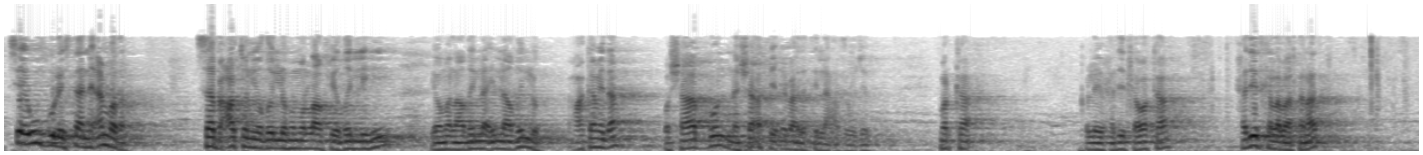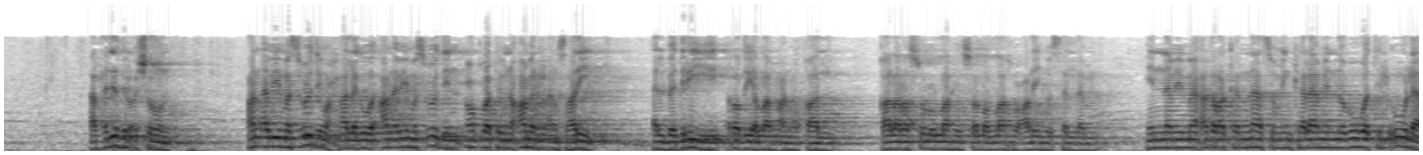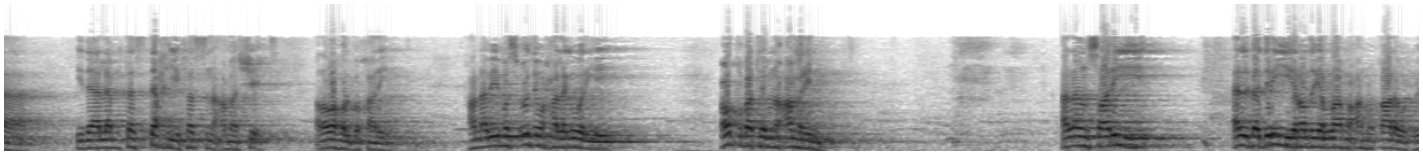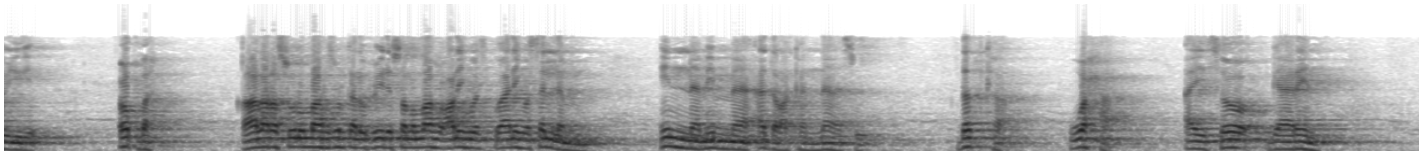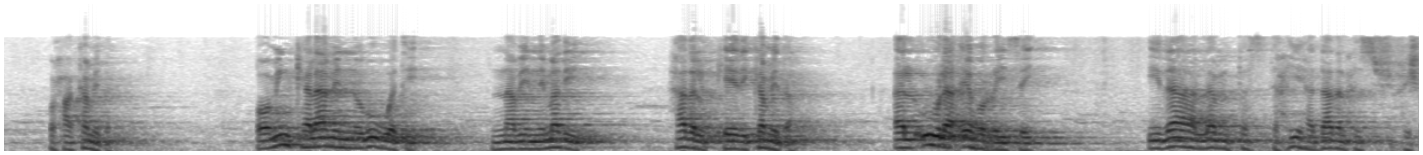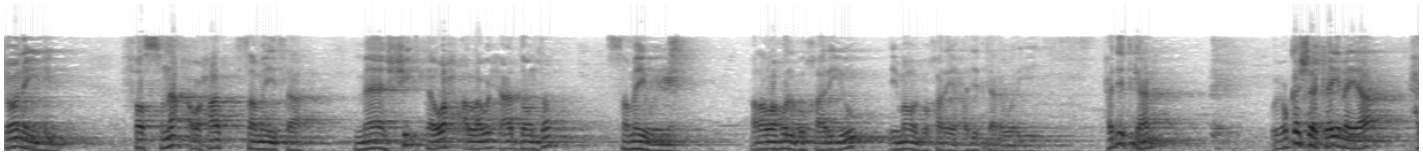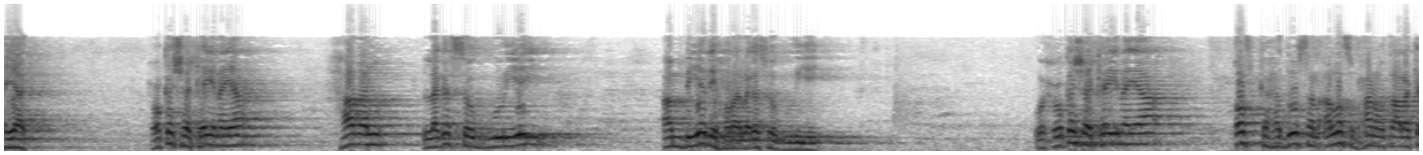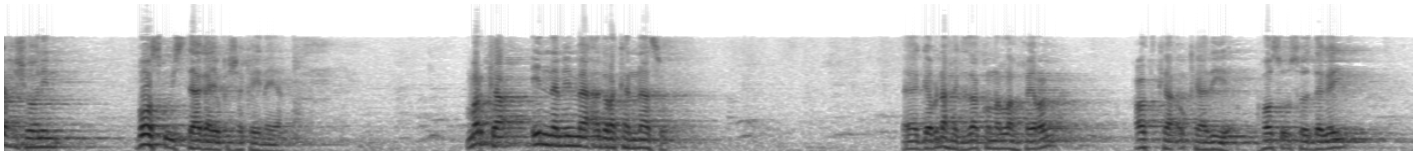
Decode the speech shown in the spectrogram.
si ay ugu guulaystaan nicam badan sabcatun yudiluhum allah fii dilihi yowma laa dila ilaa diluh waxaa ka mid ah washaabun nasha'a fii cibaadat illah caza wajal marka kolley xadiidka wakaa xadiidka labaatanaad alxadiid alcishruun can abi mascuudin waxaa laga can abi mascuudin cuqbata bni camr alansaariy albadriyi radia allahu canhu qaal qaala rasuulu اllahi salى اllahu عalayh wasalam ina mima adraka الnaas min kalaami الnubuwati اlأulى ida lam tastaxyi fasnac ma shiئt rawahu اlbukhaariy can abi mascuudin waxaa laga wariyey cuqbata bni camrin alansaariyi albadriyi radia allahu canhu qaala wuxuu yidhi cuqba qaala rasuulu llah rasuulka alle wuxuu yidhi sala allahu alayhi waaalih wasalam ina mima adraka annaasu dadka waxa ay soo gaareen waxaa ka mid ah oo min kalaami nubuwati nabinimadii hadalkeedii ka mid ah aluulaa ee horraysay idaa lam tastaxi haddaadan xishoonaynin fasnac waxaad samaysaa maa shita wax alla wixii aad doonto samay weeyaan. Rawaahu lbukhaariyu imaam albukhaari ee xadiidkaana wariyey. Xadiidkan wuxuu ka sheekaynayaa xayaag wuxuu ka sheekaynayaa hadal laga soo guuriyey ambiyadii hore laga soo guuriyey. Wuxuu ka sheekaynayaa qofka hadduusan alla subxaana wa tacaala ka xishoonin boosku istaagayo ka sheekaynaya marka ina mima adraka annaasu gabdhaha jazaakuna allahu khayran. Codka u kaadiya hoosu u soo degay.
